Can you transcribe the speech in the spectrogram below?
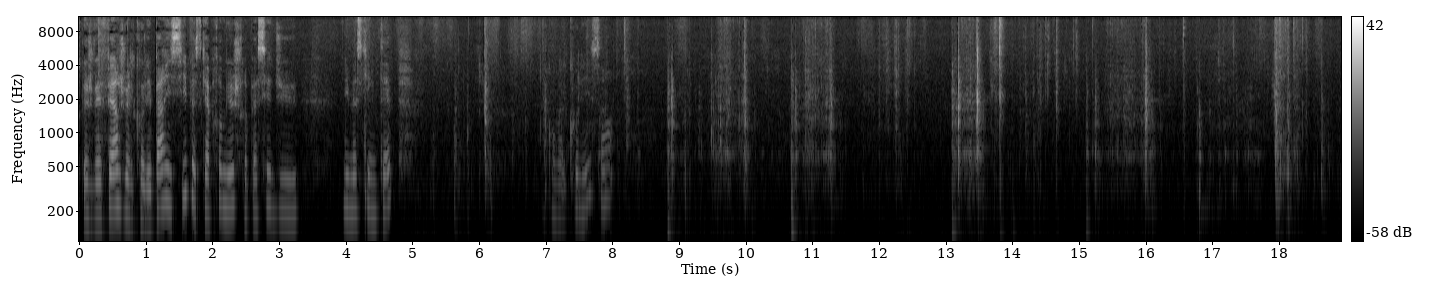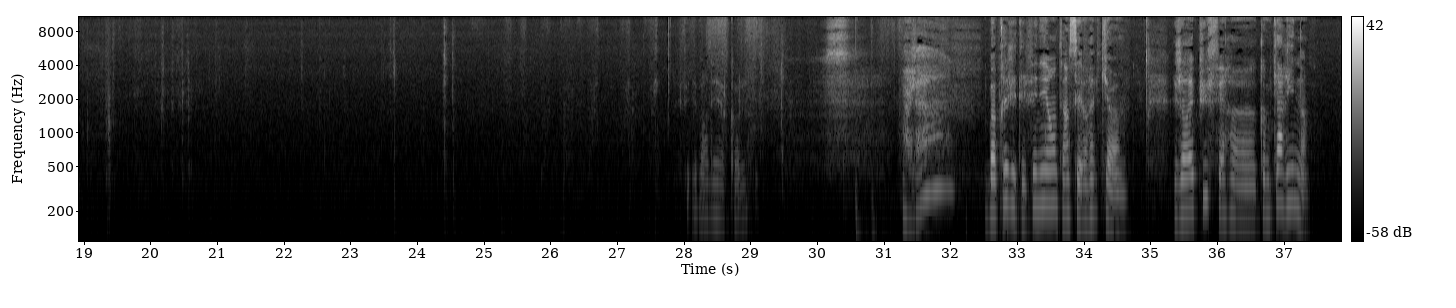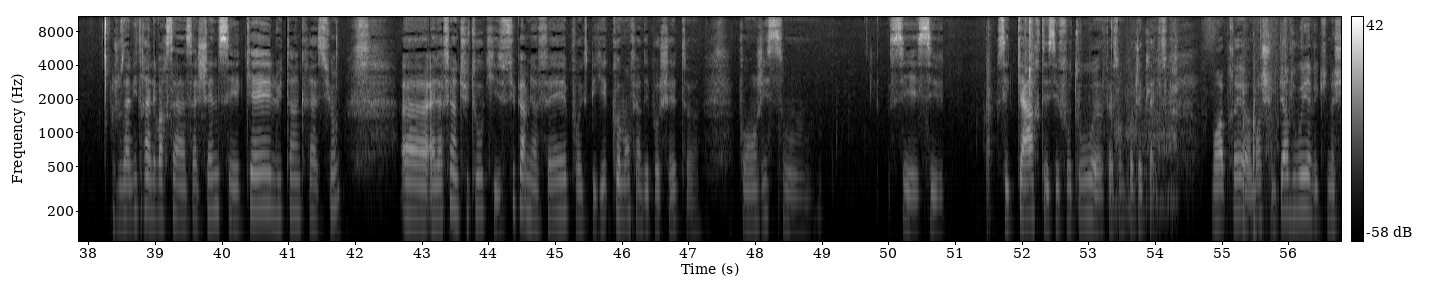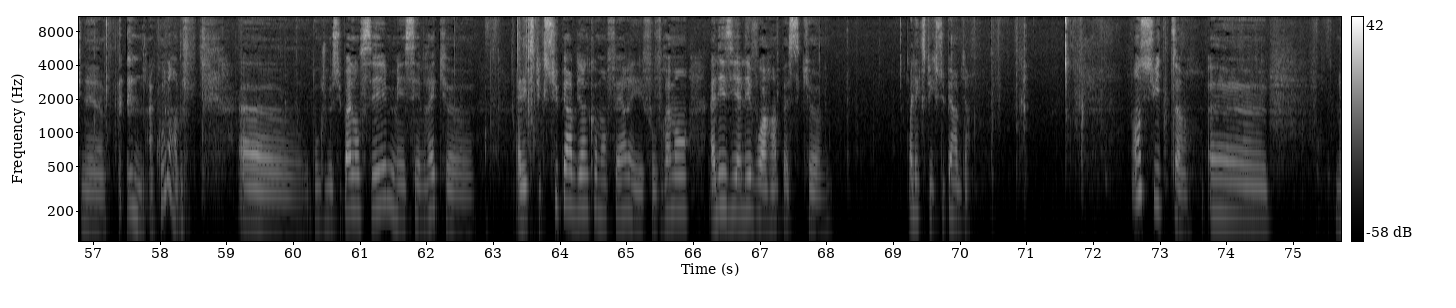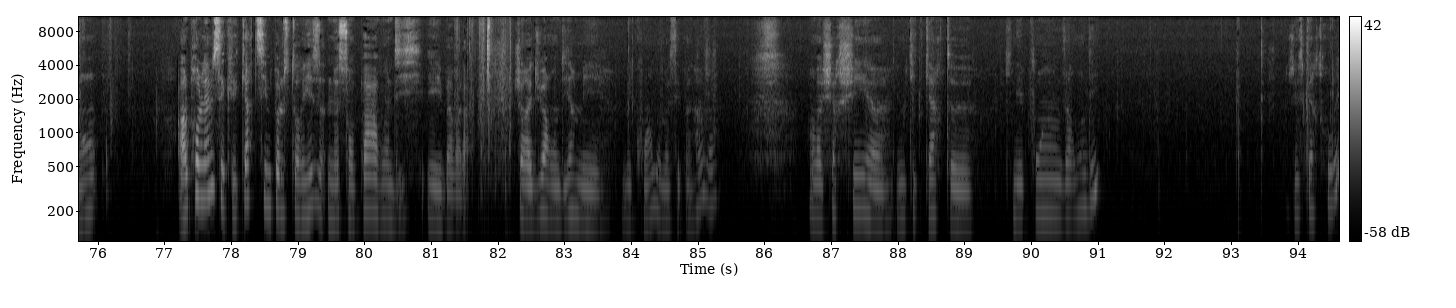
Ce que je vais faire, je vais le coller par ici parce qu'après au mieux je ferai passer du, du masking tape. Donc on va le coller ça. Je vais déborder la colle. Voilà. Bon, après, j'étais fainéante. Hein. C'est vrai que j'aurais pu faire euh, comme Karine. Je vous inviterai à aller voir sa, chaîne. C'est Kay Lutin Création. Euh, elle a fait un tuto qui est super bien fait pour expliquer comment faire des pochettes euh, pour ses, ses, cartes et ses photos façon Project Life. Bon, après, moi, je suis hyper douée avec une machine à coudre. Euh, donc je me suis pas lancée, mais c'est vrai que elle explique super bien comment faire et il faut vraiment allez-y aller voir hein, parce que elle explique super bien. Ensuite, euh, non. Alors le problème c'est que les cartes Simple Stories ne sont pas arrondies et ben voilà. J'aurais dû arrondir mes, mes coins, bon ben c'est pas grave. Hein. On va chercher euh, une petite carte euh, qui n'est point arrondie. J'espère trouver.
